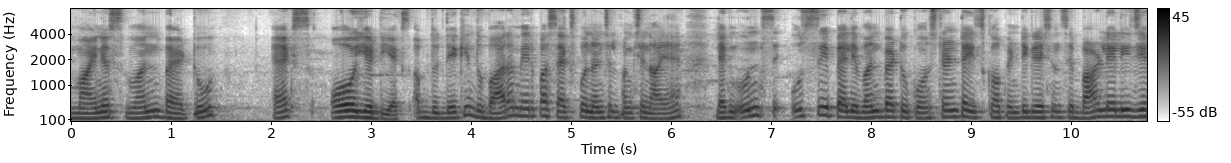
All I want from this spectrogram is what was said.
minus one by two x और ये डी एक्स अब देखें, दोबारा मेरे पास एक्सपोनेंशियल फ़ंक्शन आया है, लेकिन उनसे उससे पहले वन बाय टू कॉन्स्टेंट है, इसको आप इंटीग्रेशन से बाहर ले लीजिए,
